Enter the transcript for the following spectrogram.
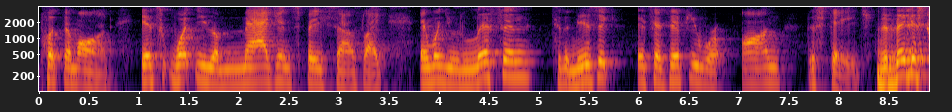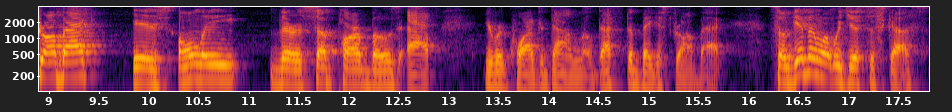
put them on. It's what you imagine space sounds like. And when you listen to the music, it's as if you were on the stage. The biggest drawback is only their subpar Bose app you're required to download. That's the biggest drawback. So given what we just discussed,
